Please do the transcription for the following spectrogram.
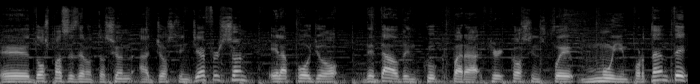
Eh, dos pases de anotación a Justin Jefferson. El apoyo de Dalvin Cook para Kirk Cousins fue muy importante.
